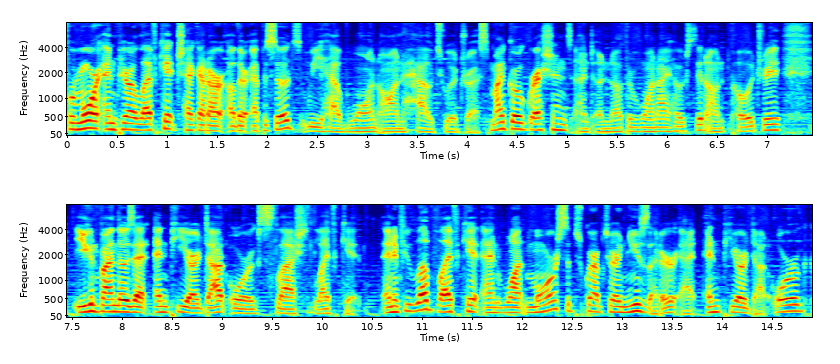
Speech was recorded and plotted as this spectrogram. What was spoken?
For more NPR Life Kit, check out our other episodes. We have one on how to address microaggressions and another one I hosted on poetry. You can find those at npr.org slash lifekit. And if you love Life Kit and want more, subscribe to our newsletter at npr.org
